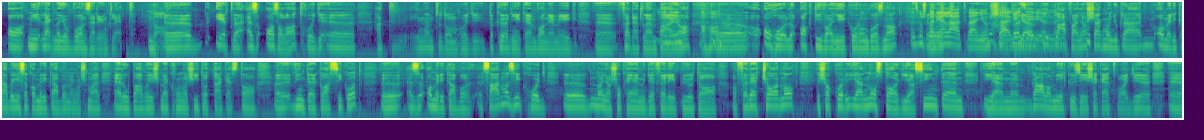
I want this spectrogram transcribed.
a mi legnagyobb vonzerőnk lett. Na. Ö, értve ez az alatt, hogy ö, hát én nem tudom, hogy itt a környéken van-e még ö, fedetlen pálya, Aha. ö, ahol aktívan jégkorongoznak. Ez most már Ö, ilyen látványosság, Hát igen, azért jönnek. látványosság, mondjuk rá Amerikában, Észak-Amerikában, meg most már Európában is meghonosították ezt a ö, Winter Classicot. Ö, Ez Amerikából származik, hogy ö, nagyon sok helyen ugye felépült a, a fedett csarnok, és akkor ilyen nosztalgia szinten, ilyen ö, gálamérkőzéseket, vagy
